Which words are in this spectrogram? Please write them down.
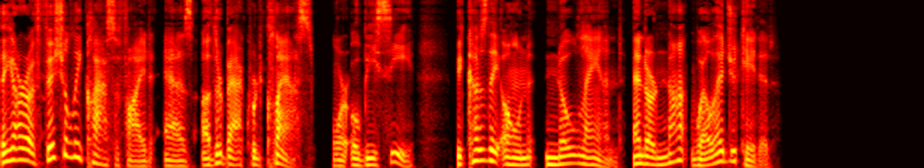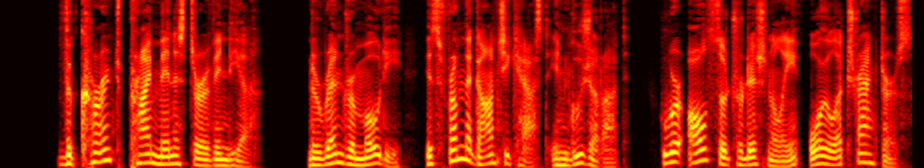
They are officially classified as Other Backward Class, or OBC, because they own no land and are not well educated. The current Prime Minister of India, Narendra Modi, is from the Ganchi caste in Gujarat, who are also traditionally oil extractors.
